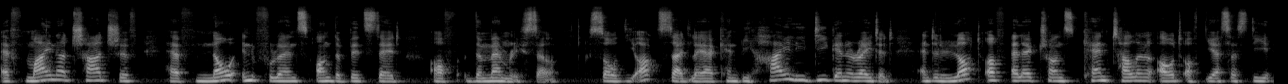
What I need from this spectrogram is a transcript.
as minor charge shift have no influence on the bit state of the memory cell. So the oxide layer can be highly degenerated and a lot of electrons can tunnel out of the SSD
